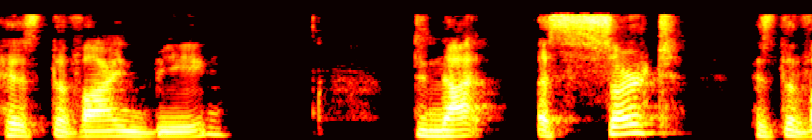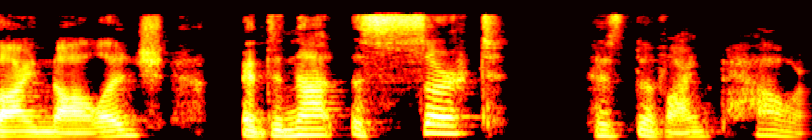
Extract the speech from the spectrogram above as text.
his divine being, did not assert his divine knowledge, and did not assert his divine power.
